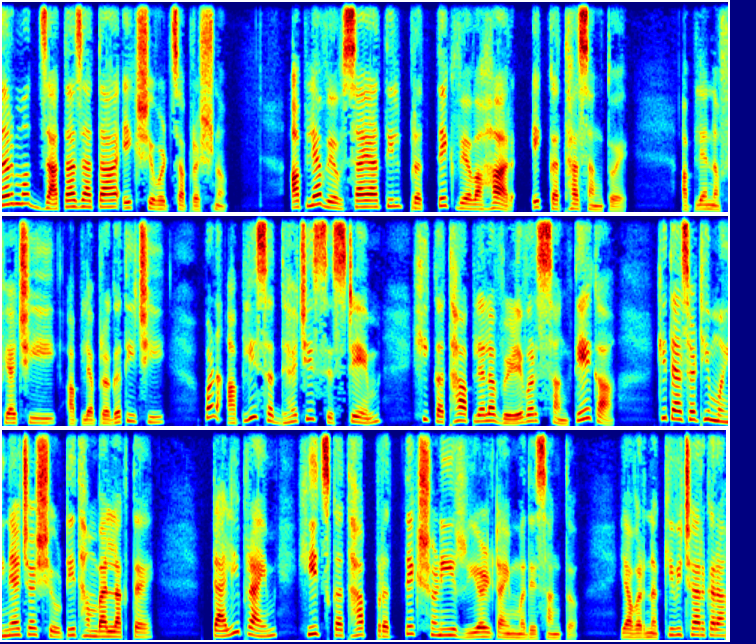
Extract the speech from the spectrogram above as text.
तर मग जाता जाता एक शेवटचा प्रश्न. आपल्या व्यवसायातील प्रत्येक व्यवहार एक कथा सांगतोय. आपल्या नफ्याची आपल्या प्रगतीची पण आपली सध्याची सिस्टेम ही कथा आपल्याला वेळेवर सांगतेय का? की त्यासाठी महिन्याच्या शेवटी थांबायला लागतंय? टॅली प्राईम हीच कथा प्रत्येक क्षणी रिअल टाईममध्ये सांगतं. यावर नक्की विचार करा.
